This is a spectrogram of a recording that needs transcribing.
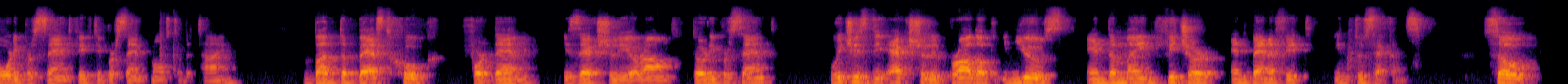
40%, 50% most of the time. But the best hook for them is actually around 30%, which is the actual product in use and the main feature and benefit in two seconds. So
